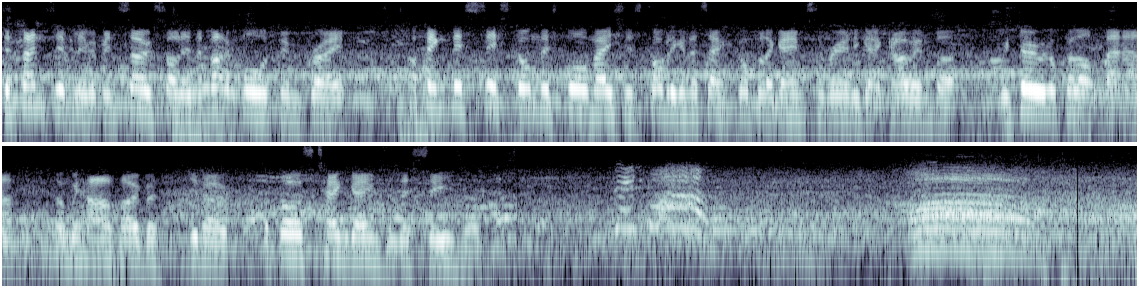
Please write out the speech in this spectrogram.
defensively we've been so solid. The back four's been great. I think this system, this formation is probably going to take a couple of games to really get going, but we do look a lot better than we have over, you know, the first 10 games of this season. Bidwell! Oh, I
